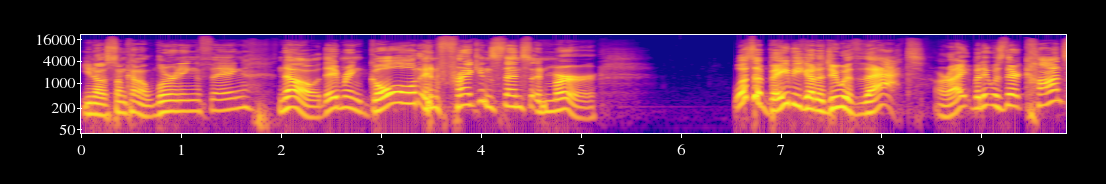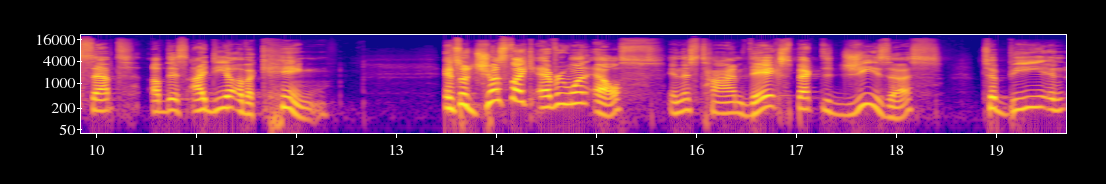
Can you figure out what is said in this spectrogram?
you know, some kind of learning thing. No, they bring gold and frankincense and myrrh What's a baby got to do with that? All right. But it was their concept of this idea of a king. And so, just like everyone else in this time, they expected Jesus to be an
